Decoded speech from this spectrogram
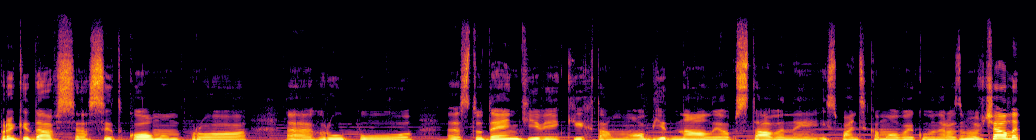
прикидався ситкомом про е, групу е, студентів, яких там об'єднали обставини іспанська мова, яку вони разом вивчали.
